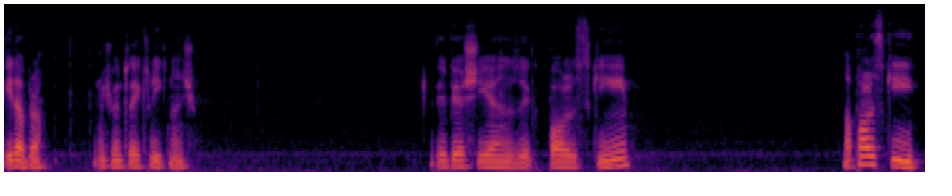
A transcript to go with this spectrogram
I dobra, musimy tutaj kliknąć. Wybierz język polski. No polski.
